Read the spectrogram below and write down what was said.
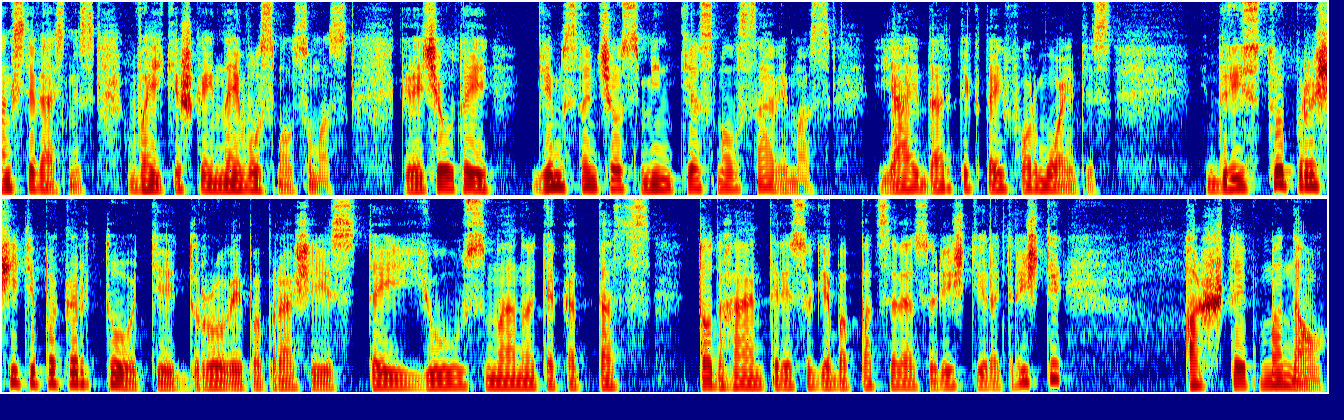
ankstyvesnis, vaikiškai naivus smalsumas. Greičiau tai gimstančios minties malsavimas, jai dar tik tai formuojantis. Drįstu prašyti pakartoti, droviai paprašė jis, tai jūs manote, kad tas Todd Hunteris sugeba pat save surišti ir atrišti? Aš taip manau,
